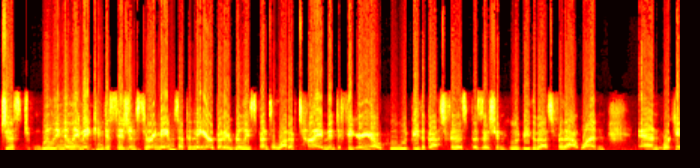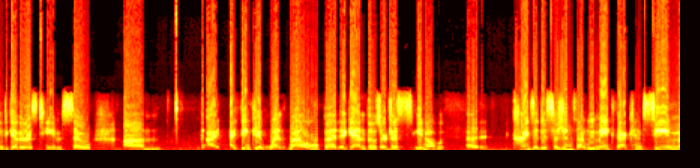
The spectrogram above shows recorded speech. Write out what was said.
just willy-nilly making decisions throwing names up in the air but i really spent a lot of time into figuring out who would be the best for this position who would be the best for that one and working together as teams so um, I, I, think it went well but again those are just you know uh, kinds of decisions that we make that can seem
